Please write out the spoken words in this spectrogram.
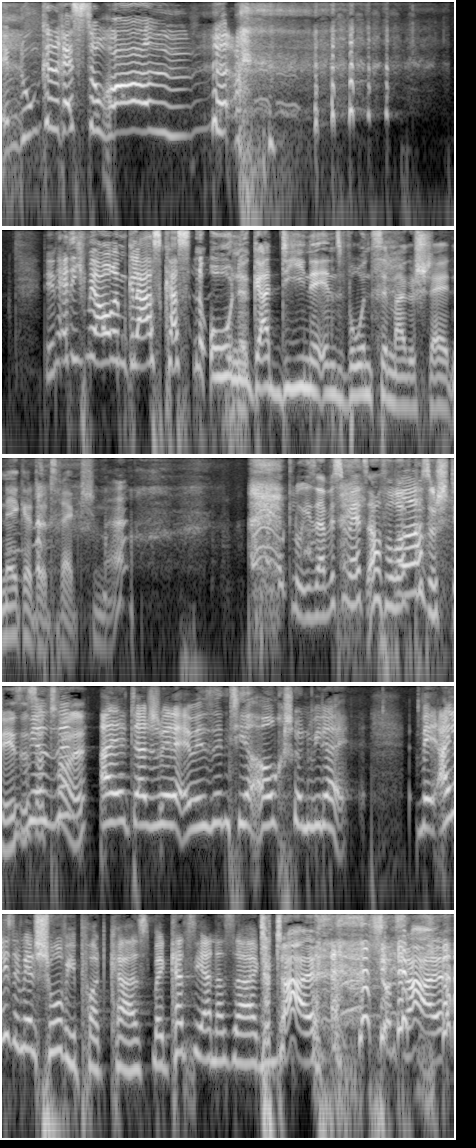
Im Dunkelrestaurant. Den hätte ich mir auch im Glaskasten ohne Gardine ins Wohnzimmer gestellt. Naked Attraction, ne? Gut, Luisa, wissen wir jetzt auch, worauf Boah, du so stehst. Ist doch toll. Sind, alter Schwede, wir sind hier auch schon wieder. Wir, eigentlich sind wir ein Shovi-Podcast. Man kann es nicht anders sagen. Total. Total.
